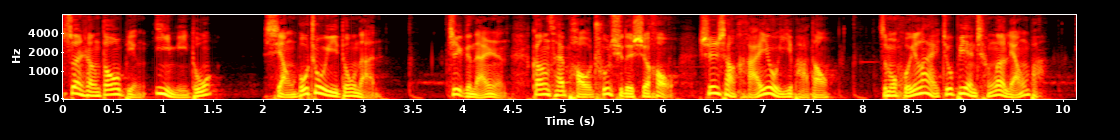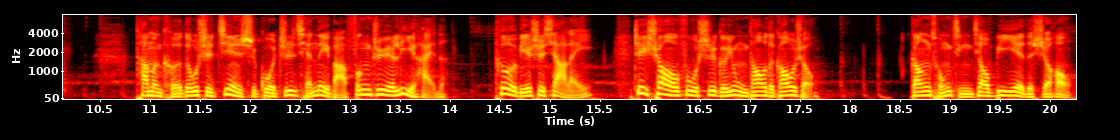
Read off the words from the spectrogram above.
算上刀柄一米多，想不注意都难。这个男人刚才跑出去的时候，身上还有一把刀，怎么回来就变成了两把？他们可都是见识过之前那把风之月厉害的，特别是夏雷，这少妇是个用刀的高手。刚从警校毕业的时候，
